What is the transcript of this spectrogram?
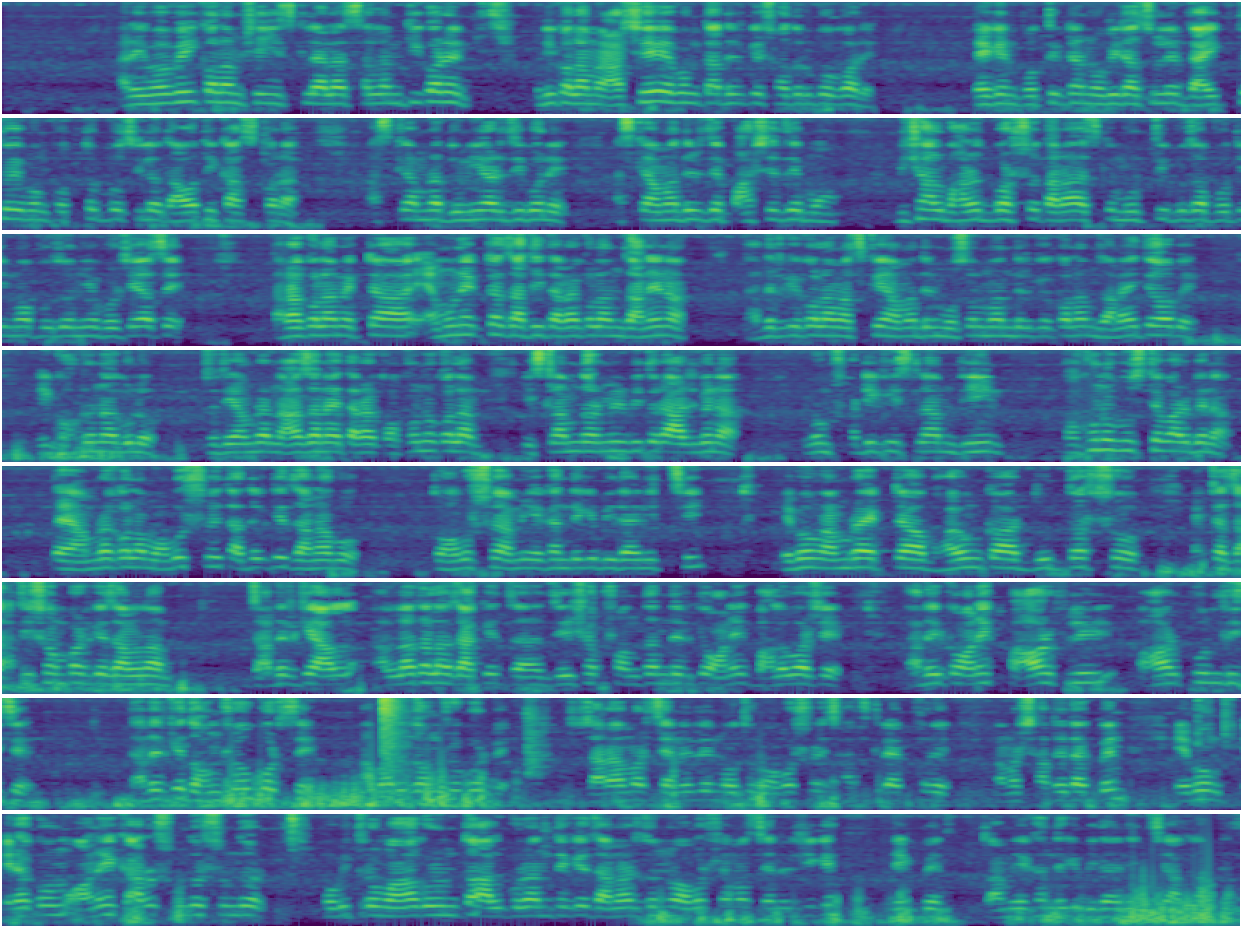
আর এইভাবেই কলাম সেই ইসকিল আল্লাহ সাল্লাম কী করেন? উনি কলাম আসে এবং তাদেরকে সতর্ক করে। দেখেন, প্রত্যেকটা নবী রাসুলের দায়িত্ব এবং কর্তব্য ছিল দাওয়াতি কাজ করা। আজকে আমরা দুনিয়ার জীবনে, আজকে আমাদের যে পাশে যে বিশাল ভারতবর্ষ, তারা আজকে মূর্তি পূজা, প্রতিমা পুজো নিয়ে বসে আছে। তারা কলাম একটা, এমন একটা জাতি, তারা কলাম জানে না। তাদেরকে কলাম আজকে আমাদের মুসলমানদেরকে কলাম জানাইতে হবে। এই ঘটনাগুলো যদি আমরা না জানাই, তারা কখনো কলাম ইসলাম ধর্মের ভিতরে আসবে না এবং সঠিক ইসলাম দিন কখনো বুঝতে পারবে না। তাই আমরা কলাম অবশ্যই তাদেরকে জানাব। তো অবশ্যই আমি এখান থেকে বিদায় নিচ্ছি এবং আমরা একটা ভয়ঙ্কর দুর্দর্শ একটা জাতি সম্পর্কে জানলাম, যাদেরকে আল, আল্লাহ তালা যাকে যেই সব সন্তানদেরকে অনেক ভালোবাসে, তাদেরকে অনেক পাওয়ারফুলি পাওয়ারফুল দিছে, তাদেরকে ধ্বংসও করছে, আবারও ধ্বংস করবে। যারা আমার চ্যানেলে নতুন অবশ্যই সাবস্ক্রাইব করে আমার সাথে থাকবেন এবং এরকম অনেক আরও সুন্দর সুন্দর পবিত্র মহাগ্রন্থ আল কোরআন থেকে জানার জন্য অবশ্যই আমার চ্যানেলটিকে দেখবেন। তো আমি এখান থেকে বিদায় নিচ্ছি। আল্লাহ হাফেজ।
